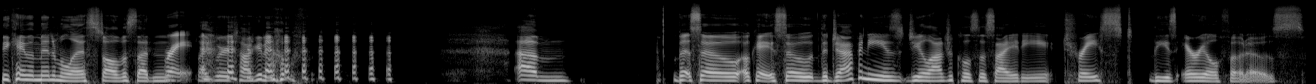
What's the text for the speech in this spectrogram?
became a minimalist all of a sudden Right. like we were talking about um but so okay so the japanese geological society traced these aerial photos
